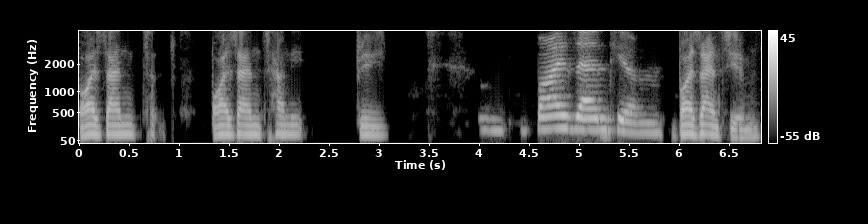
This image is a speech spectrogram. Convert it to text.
Byzant Byzantani By- Byzantium. Byzantium.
